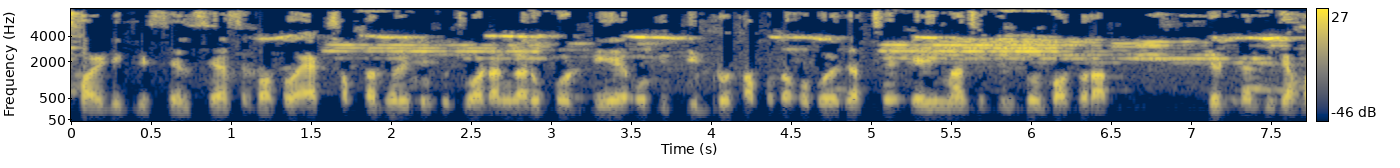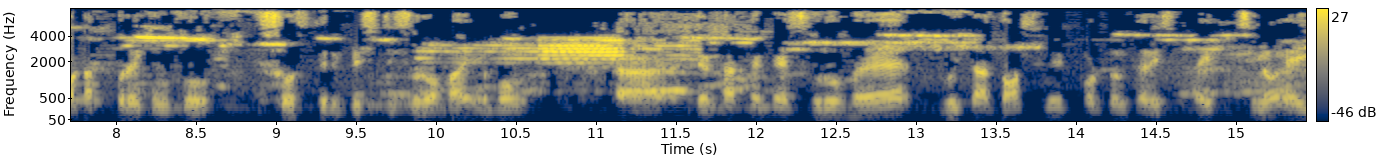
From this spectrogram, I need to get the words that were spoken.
ছয় ডিগ্রি সেলসিয়াস। গত এক সপ্তাহ ধরে কিন্তু চুয়াডাঙ্গার উপর দিয়ে অতি তীব্র তাপদাহ বয়ে যাচ্ছে। এই মাঝে কিন্তু গত রাত দেড়টার দিকে হঠাৎ করে কিন্তু স্বস্তির বৃষ্টি শুরু হয় এবং দেড়টা থেকে শুরু হয়ে দুইটা দশ মিনিট পর্যন্ত স্থায়ী ছিল। এই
